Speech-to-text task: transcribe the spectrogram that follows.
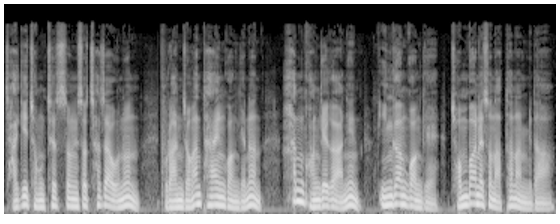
자기 정체성에서 찾아오는 불안정한 타인 관계는 한 관계가 아닌 인간관계 전반에서 나타납니다.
